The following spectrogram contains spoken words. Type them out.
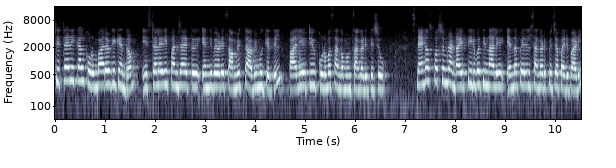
ചിറ്റാരിക്കാൽ കുടുംബാരോഗ്യ കേന്ദ്രം ഈസ്റ്റലേരി പഞ്ചായത്ത് എന്നിവയുടെ സംയുക്ത ആഭിമുഖ്യത്തിൽ പാലിയേറ്റീവ് കുടുംബസംഗമം സംഘടിപ്പിച്ചു. സ്നേഹസ്പർശം രണ്ടായിരത്തി ഇരുപത്തിനാല് എന്ന പേരിൽ സംഘടിപ്പിച്ച പരിപാടി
